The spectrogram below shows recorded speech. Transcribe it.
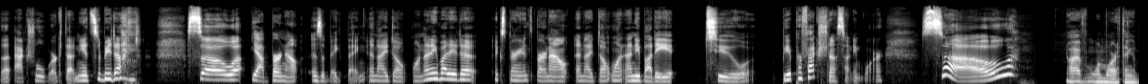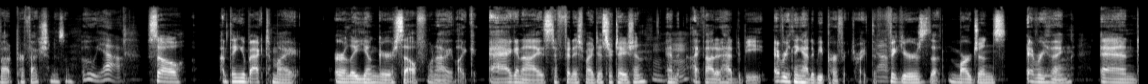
the actual work that needs to be done. So, yeah, burnout is a big thing. And I don't want anybody to experience burnout, and I don't want anybody to be a perfectionist anymore. So, I have one more thing about perfectionism. Oh, yeah. So, I'm thinking back to my early younger self when I like agonized to finish my dissertation and Mhm. I thought it had to be everything had to be perfect, right? The Yeah. figures, the margins, everything. And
